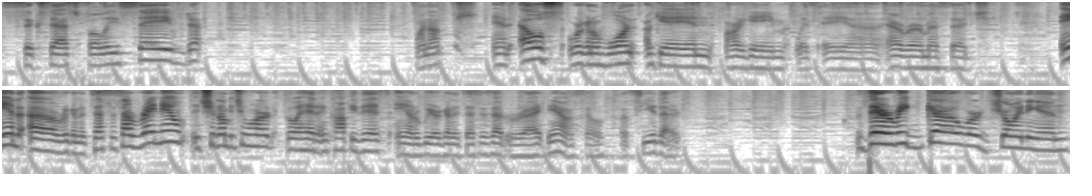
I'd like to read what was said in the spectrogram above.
successfully saved. Why not and else, we're gonna warn again our game with a uh, error message. And uh, we're gonna test this out right now. It should not be too hard. Go ahead and copy this, and we are gonna test this out right now. So let's see you there. There we go. We're joining in.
